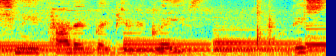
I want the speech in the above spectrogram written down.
Gorgeous Me palette by Beauty Glaze. These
